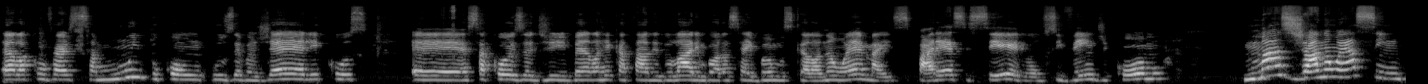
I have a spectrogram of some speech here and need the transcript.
ela conversa muito com os evangélicos, é, essa coisa de bela recatada e do lar, embora saibamos que ela não é, mas parece ser ou se vende como, mas já não é assim.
